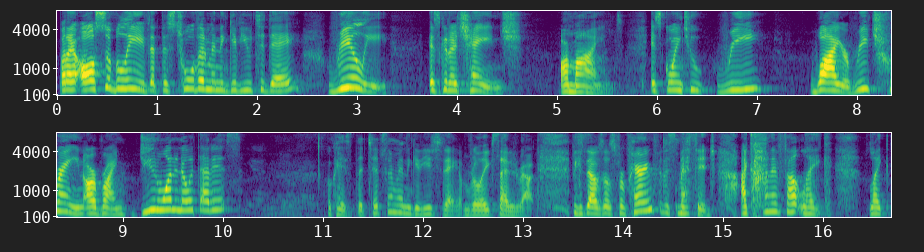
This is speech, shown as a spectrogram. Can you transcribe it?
But I also believe that this tool that I'm going to give you today really is going to change our mind. It's going to rewire, retrain our brain. Do you want to know what that is? Okay, so the tips I'm going to give you today, I'm really excited about because as I was preparing for this message, I kind of felt like like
